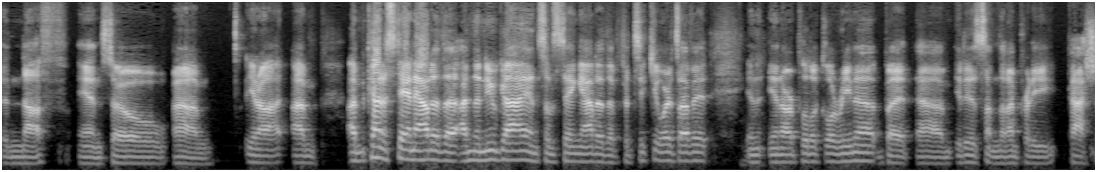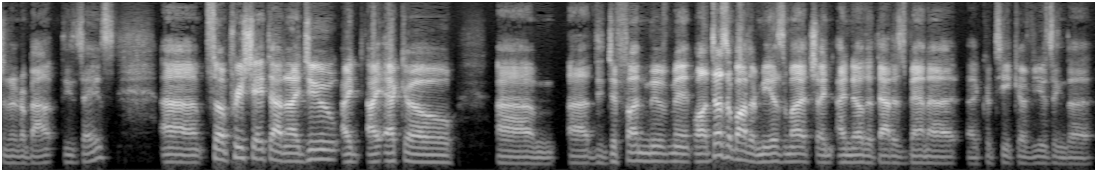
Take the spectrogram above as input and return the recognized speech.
enough. And so um, you know I, I'm I'm kind of staying out of the I'm the new guy and so I'm staying out of the particulars of it in in our political arena but um, it is something that I'm pretty passionate about these days. Uh, so appreciate that. And I do I, I echo um, uh, the defund movement, well, it doesn't bother me as much. I, I know that that has been a, a, critique of using the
